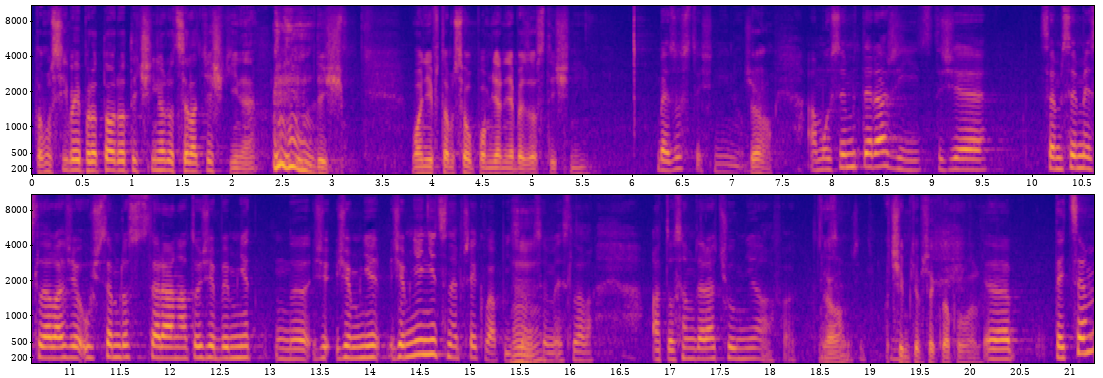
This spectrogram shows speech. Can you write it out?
To musí být pro toho dotyčního docela těžký, ne? když oni v tom jsou poměrně bezostyšní. Bezostyšný, no. Jo? A musím teda říct, že jsem si myslela, že už jsem dost stará na to, že, by mě, n- že, že, mě, že mě nic nepřekvapí, jsem si myslela. A to jsem teda čuměla, fakt. jo? A čím tě překvapovali? Eh, Teď jsem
